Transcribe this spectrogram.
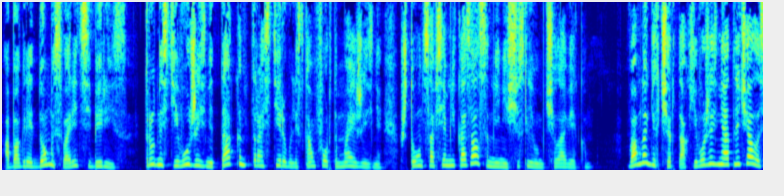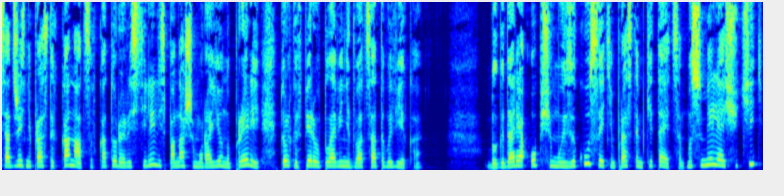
обогреть дом и сварить себе рис. Трудности его жизни так контрастировали с комфортом моей жизни, что он совсем не казался мне несчастливым человеком. Во многих чертах его жизнь отличалась от жизни простых канадцев, которые расселились по нашему району прерий только в первой половине XX века. Благодаря общему языку с этим простым китайцем мы сумели ощутить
